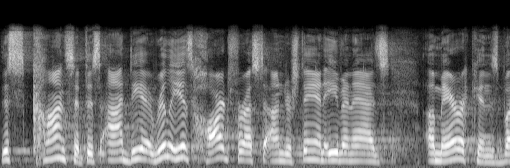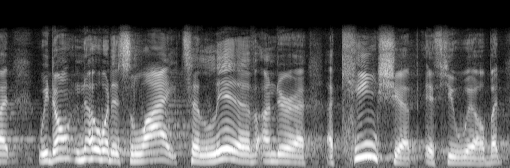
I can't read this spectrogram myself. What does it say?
This concept, this idea, really is hard for us to understand, even as Americans, but we don't know what it's like to live under a, a kingship, if you will. But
